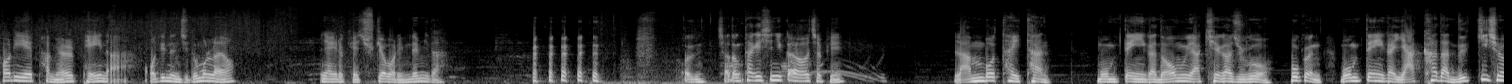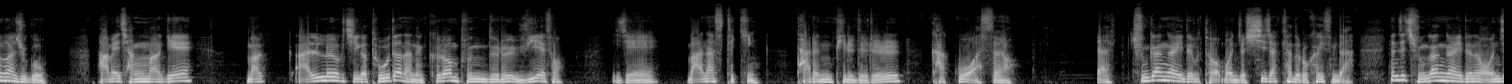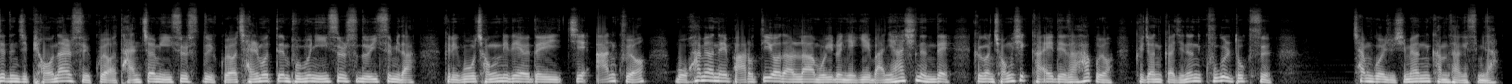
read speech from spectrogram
서리의 파멸 베이나 어디 있는지도 몰라요. 그냥 이렇게 죽여버리면 됩니다. 어, 자동 타겟이니까요 어차피. 람보 타이탄 몸땡이가 너무 약해가지고 혹은 몸땡이가 약하다 느끼셔가지고 밤의 장막에 막 알러지가 돋아나는 그런 분들을 위해서 이제 마나 스태킹 다른 빌드를 갖고 왔어요. 자, 중간 가이드부터 먼저 시작하도록 하겠습니다. 현재 중간 가이드는 언제든지 변할 수 있고요. 단점이 있을 수도 있고요. 잘못된 부분이 있을 수도 있습니다. 그리고 정리되어 있지 않고요. 뭐 화면에 바로 띄워달라 뭐 이런 얘기 많이 하시는데 그건 정식 가이드에서 하고요. 그 전까지는 구글 독스 참고해 주시면 감사하겠습니다.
